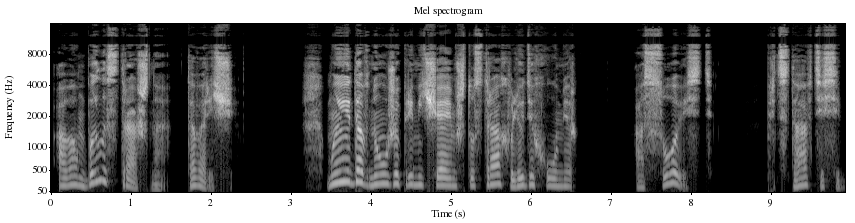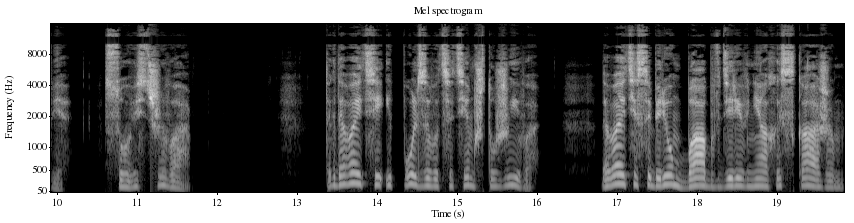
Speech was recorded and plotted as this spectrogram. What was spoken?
А вам было страшно, товарищи? Мы давно уже примечаем, что страх в людях умер. А совесть, представьте себе, совесть жива. Так давайте и пользоваться тем, что живо. Давайте соберем баб в деревнях и скажем,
